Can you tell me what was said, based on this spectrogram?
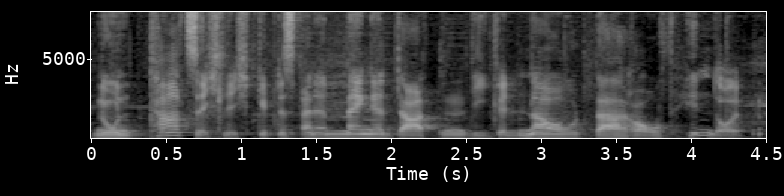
Nun, tatsächlich gibt es eine Menge Daten, die genau genau darauf hindeuten.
